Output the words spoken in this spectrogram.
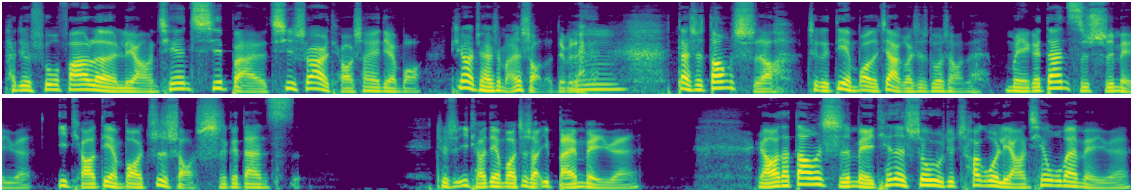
他就收发了两千七百七十二条商业电报，听上去还是蛮少的，对不对？但是当时啊，这个电报的价格是多少呢？每个单词十美元，一条电报至少十个单词，就是一条电报至少一百美元。然后他当时每天的收入就超过两千五百美元。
